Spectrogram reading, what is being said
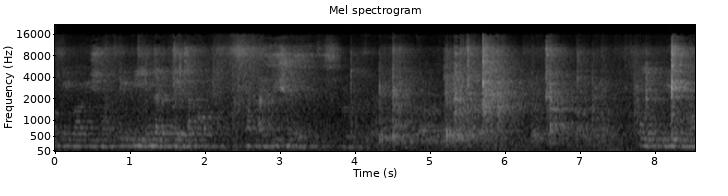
ஓகே காய்ஸ் நான் திருப்பி இந்த இடத்துல வச்சிடலாம் நான் கன்ஃபியூஷன் ஒரு புரியுதுமா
